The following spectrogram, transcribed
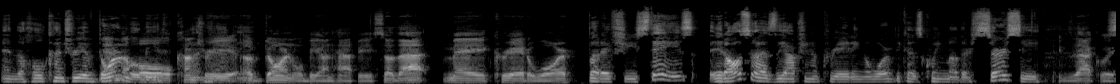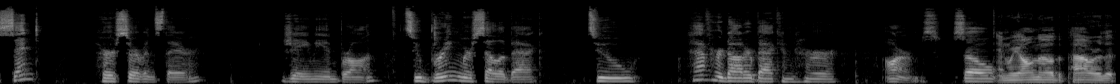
And the whole country of Dorne and the will whole be country unhappy. of Dorne will be unhappy. So that may create a war. But if she stays, it also has the option of creating a war because Queen Mother Cersei Exactly. sent her servants there, Jaime and Bronn, to bring Myrcella back to have her daughter back in her arms. So And we all know the power that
